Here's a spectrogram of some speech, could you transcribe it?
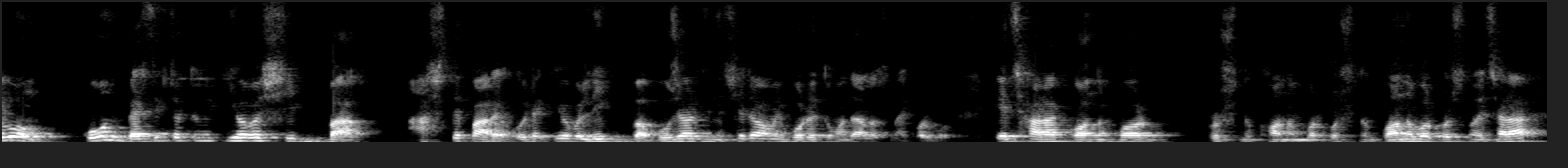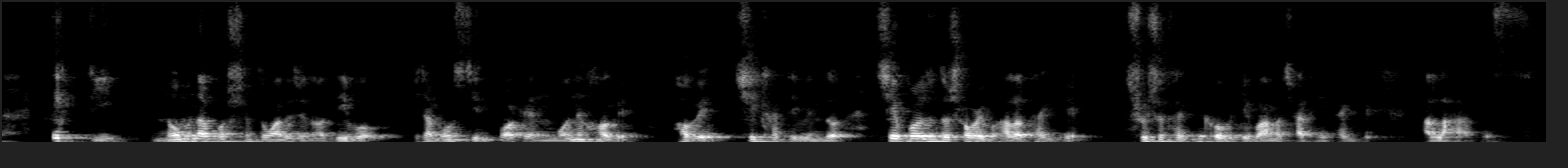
এবং কোন বেসিকটা তুমি কীভাবে শিখবা, আসতে পারে, ওইটা কীভাবে লিখবা, বোঝার জিনিস, সেটাও আমি বলে তোমাদের আলোচনা করব। এছাড়া ক নম্বর প্রশ্ন খ নম্বর প্রশ্ন, গ নম্বর প্রশ্ন এছাড়া একটি নমুনা প্রশ্ন তোমাদের জন্য দিব, যেটা মোস্ট ইম্পর্টেন্ট মনে হবে হবে শিক্ষার্থীবৃন্দ। সে পর্যন্ত সবাই ভালো থাকবে, সুস্থ থাকবে, কবিটি বাংলা সাথেই থাকবে। আল্লাহ হাফেজ।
